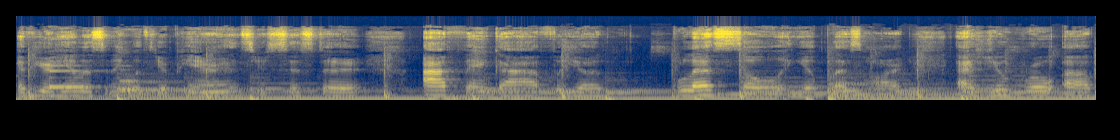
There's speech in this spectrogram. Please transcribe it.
if you're here listening with your parents, your sister, I thank God for your blessed soul and your blessed heart. As you grow up,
